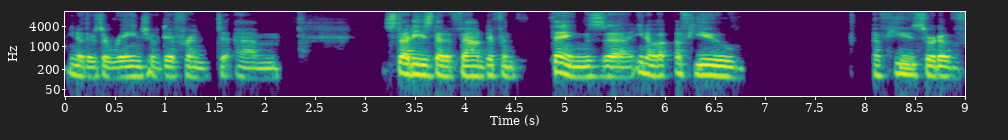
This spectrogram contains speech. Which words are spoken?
you know there's a range of different um, studies that have found different things. you know, a few a few sort of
